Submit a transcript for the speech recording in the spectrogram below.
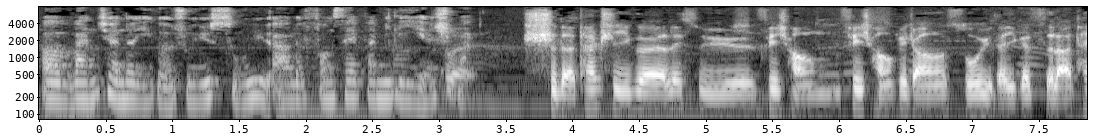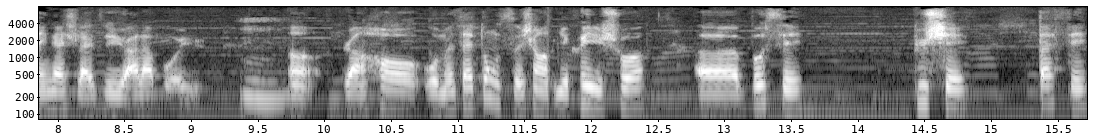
呃完全的一个属于俗语啊，le français familier 是吧？是的，它是一个类似于非常非常非常俗语的一个词了，它应该是来自于阿拉伯语。嗯嗯，然后我们在动词上也可以说，呃，bosser，bûcher，dasser，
